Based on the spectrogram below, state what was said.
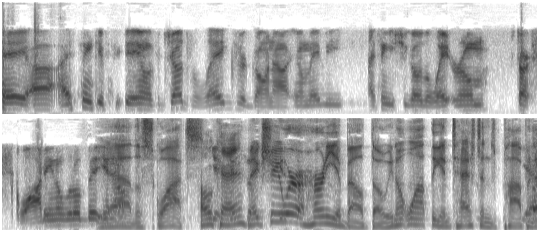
Hey, uh, I think if you know if Judd's legs are going out, you know maybe I think you should go to the weight room start squatting a little bit. You Yeah, know? the squats. Okay. Make sure you wear a hernia belt though. We don't want the intestines popping out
